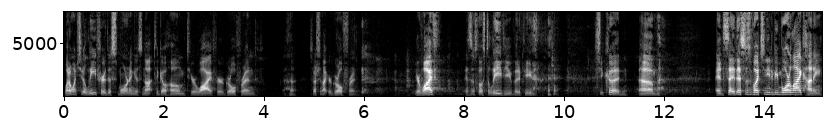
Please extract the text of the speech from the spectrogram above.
What I want you to leave here this morning is not to go home to your wife or your girlfriend, especially not your girlfriend. Your wife isn't supposed to leave you, but if you, she could, um, and say, This is what you need to be more like, honey.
